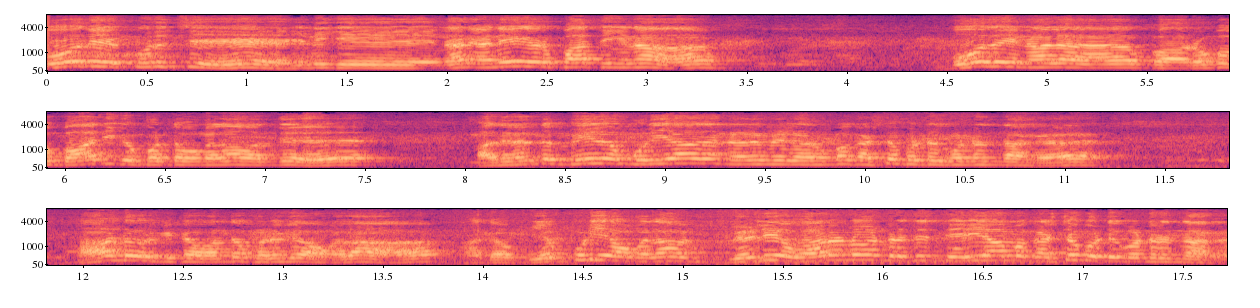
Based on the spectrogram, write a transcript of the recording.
போதையை குறித்து இன்னைக்கு நிறைய அநேகர் பார்த்தீங்கன்னா போதையினால ரொம்ப பாதிக்கப்பட்டவங்கலாம் வந்து அதுலேருந்து மீள முடியாத நிலைமையில ரொம்ப கஷ்டப்பட்டு கொண்டு இருந்தாங்க ஆண்டவர்கிட்ட வந்த பிறகு அவங்கலாம் அதை எப்படி அவங்கலாம் வெளியே வரணுன்றது தெரியாம கஷ்டப்பட்டு கொண்டு இருந்தாங்க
